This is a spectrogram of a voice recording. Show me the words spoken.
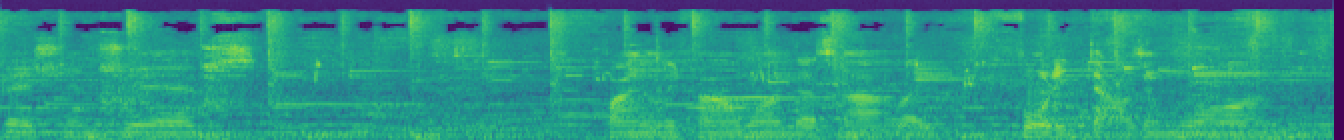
fish and chips. Finally found one that's not like 40,000 won.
